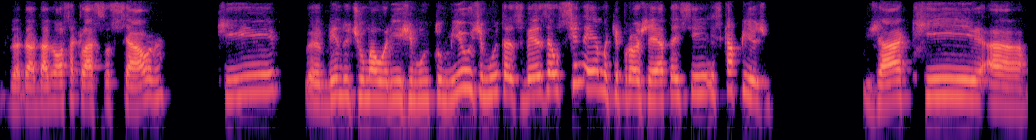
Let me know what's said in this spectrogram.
da, da, nossa classe social, né, que, eh, vindo de uma origem muito humilde, muitas vezes é o cinema que projeta esse escapismo, já que a,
